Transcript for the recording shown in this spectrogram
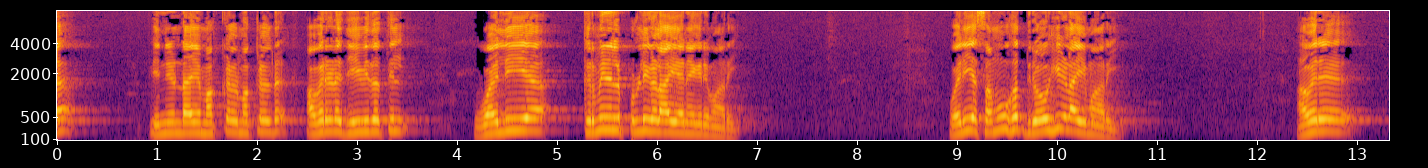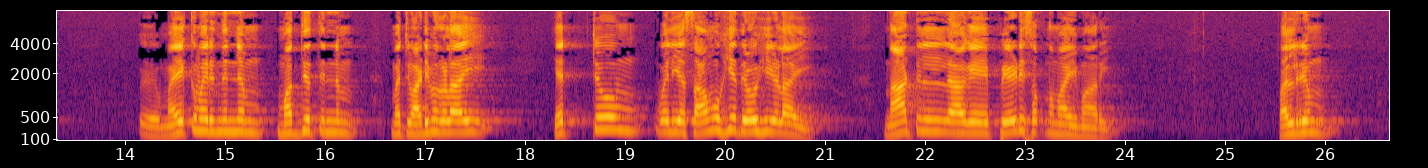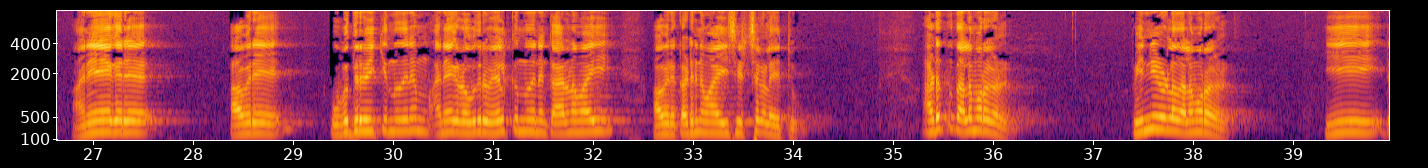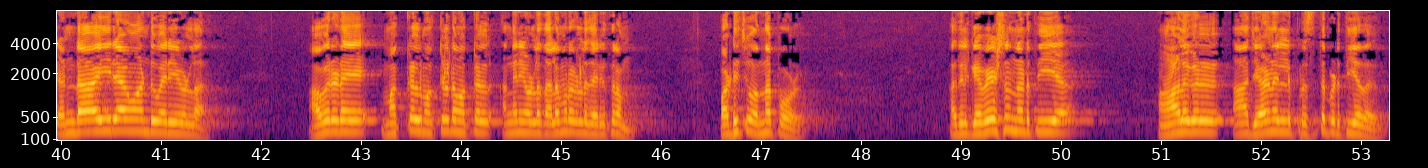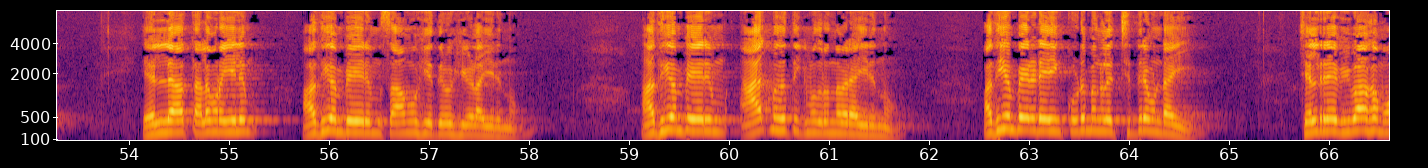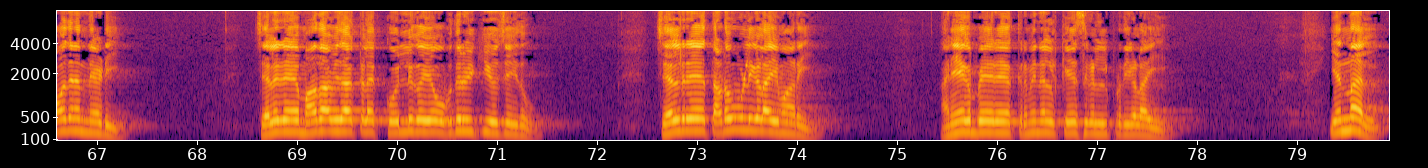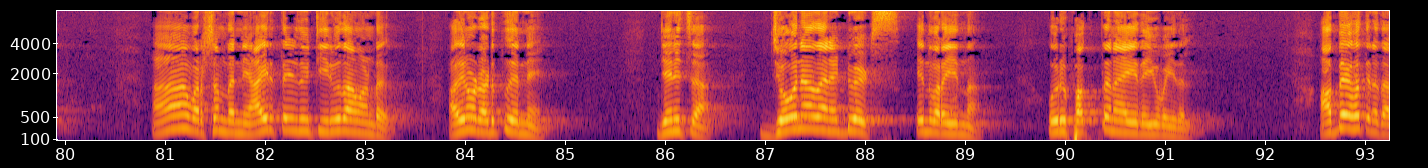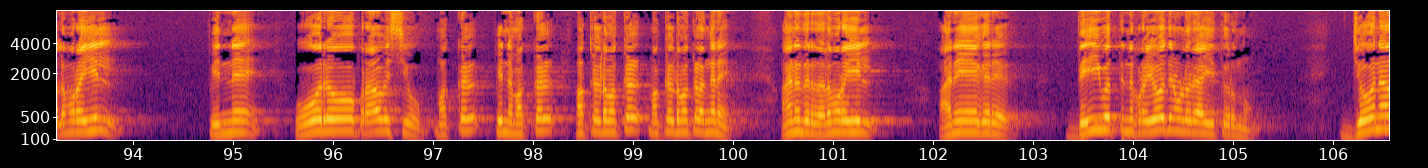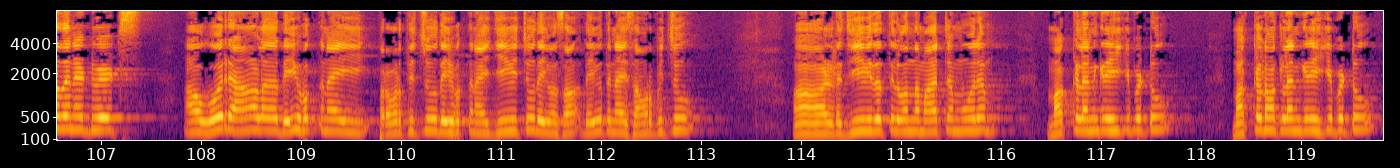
പിന്നെയുണ്ടായ മക്കൾ മക്കളുടെ അവരുടെ ജീവിതത്തിൽ വലിയ ക്രിമിനൽ പുള്ളികളായി അനേകർ മാറി. വലിയ സമൂഹദ്രോഹികളായി മാറി. അവർ മയക്കുമരുന്നിനും മദ്യത്തിനും മറ്റും അടിമകളായി ഏറ്റവും വലിയ സാമൂഹ്യ ദ്രോഹികളായി നാട്ടിലാകെ പേടി സ്വപ്നമായി മാറി. പലരും അനേകര് അവരെ ഉപദ്രവിക്കുന്നതിനും അനേകരെ ഉപദ്രവേൽക്കുന്നതിനും കാരണമായി അവർ കഠിനമായി ശിക്ഷകളേറ്റു. അടുത്ത തലമുറകൾ പിന്നീടുള്ള തലമുറകൾ ഈ രണ്ടായിരം ആണ്ട് വരെയുള്ള അവരുടെ മക്കൾ മക്കളുടെ മക്കൾ അങ്ങനെയുള്ള തലമുറകളുടെ ചരിത്രം പഠിച്ചു വന്നപ്പോൾ അതിൽ ഗവേഷണം നടത്തിയ ആളുകൾ ആ ജേണലിൽ പ്രസിദ്ധപ്പെടുത്തിയത് എല്ലാ തലമുറയിലും അധികം പേരും സാമൂഹ്യ ദ്രോഹികളായിരുന്നു. അധികം പേരും ആത്മഹത്യക്ക് മുതിർന്നവരായിരുന്നു. അധികം പേരുടെയും കുടുംബങ്ങളിൽ ഛിദ്രമുണ്ടായി. ചിലരെ വിവാഹമോചനം നേടി. ചിലരെ മാതാപിതാക്കളെ കൊല്ലുകയോ ഉപദ്രവിക്കുകയോ ചെയ്തു. ചിലരെ തടവുപുള്ളികളായി മാറി. അനേകം പേര് ക്രിമിനൽ കേസുകളിൽ പ്രതികളായി. എന്നാൽ ആ വർഷം തന്നെ ആയിരത്തി എഴുന്നൂറ്റി ഇരുപതാം ആണ്ട് അതിനോടടുത്ത് തന്നെ ജനിച്ച ജോനാഥൻ എഡ്വേർഡ്സ് എന്ന് പറയുന്ന ഒരു ഭക്തനായ ദൈവപൈതൽ അദ്ദേഹത്തിന്റെ തലമുറയിൽ പിന്നെ ഓരോ പ്രാവശ്യവും മക്കൾ പിന്നെ മക്കൾ മക്കളുടെ മക്കൾ മക്കളുടെ മക്കൾ അങ്ങനെ. അനന്തര തലമുറയിൽ അനേകർ ദൈവത്തിന് പ്രയോജനമുള്ളവരായി തീർന്നു. ജോനാഥൻ എഡ്വേർഡ്സ് ആ ഒരാൾ ദൈവഭക്തനായി പ്രവർത്തിച്ചു ദൈവഭക്തനായി ജീവിച്ചു ദൈവം ദൈവത്തിനായി സമർപ്പിച്ചു. ആളുടെ ജീവിതത്തിൽ വന്ന മാറ്റം മൂലം മക്കൾ അനുഗ്രഹിക്കപ്പെട്ടു മക്കളുടെ മക്കൾ അനുഗ്രഹിക്കപ്പെട്ടു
